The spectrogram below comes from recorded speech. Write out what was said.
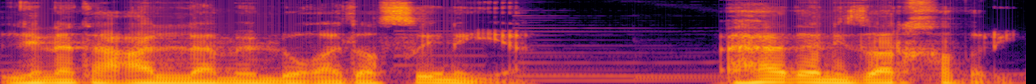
لنتعلم اللغة الصينية. هذا نزار خضري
